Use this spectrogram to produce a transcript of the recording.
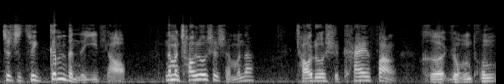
这是最根本的一条。那么潮流是什么呢？潮流是开放和融通。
